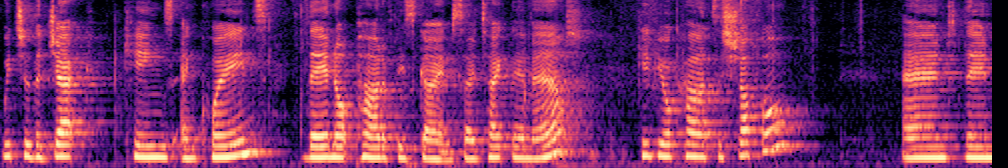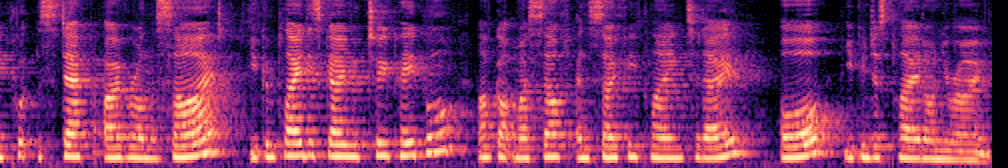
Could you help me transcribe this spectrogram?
which are the Jack, Kings and Queens. They're not part of this game, so take them out. Give your cards a shuffle and then put the stack over on the side. You can play this game with two people. I've got myself and Sophie playing today, or you can just play it on your own.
